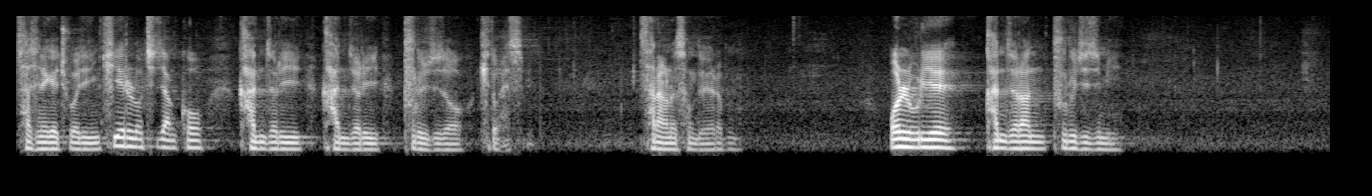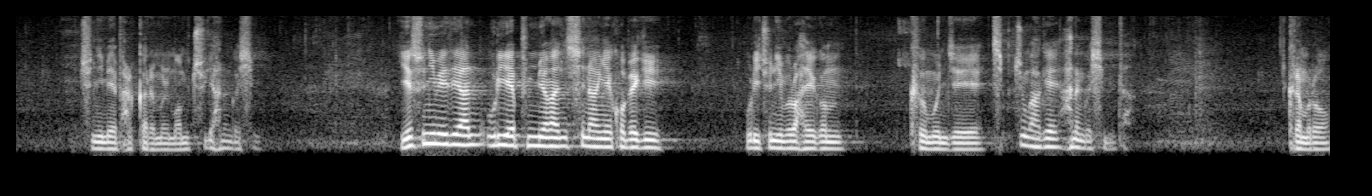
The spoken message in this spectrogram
자신에게 주어진 기회를 놓치지 않고 간절히 간절히 부르짖어 기도했습니다. 사랑하는 성도 여러분, 오늘 우리의 간절한 부르짖음이 주님의 발걸음을 멈추게 하는 것입니다. 예수님에 대한 우리의 분명한 신앙의 고백이 우리 주님으로 하여금 그 문제에 집중하게 하는 것입니다. 그러므로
